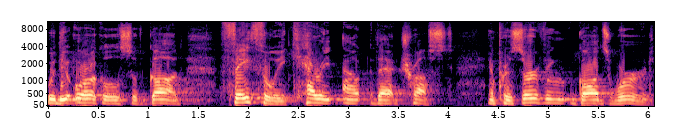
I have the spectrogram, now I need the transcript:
with the oracles of God, faithfully carried out that trust in preserving God's word.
